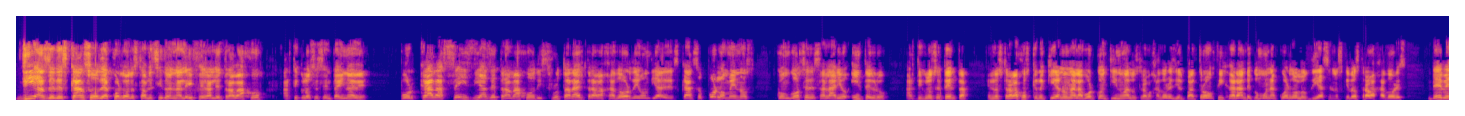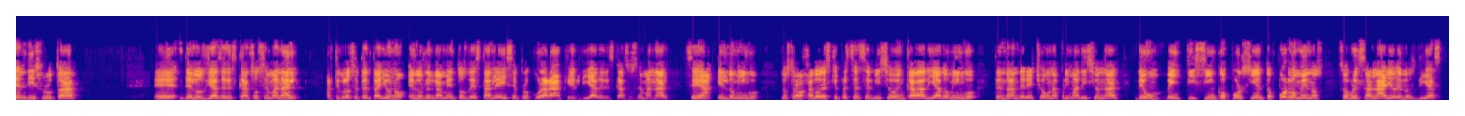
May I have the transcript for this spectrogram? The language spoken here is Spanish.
Días de descanso de acuerdo a lo establecido en la Ley Federal de Trabajo, artículo 69. Por cada seis días de trabajo disfrutará el trabajador de un día de descanso, por lo menos con goce de salario íntegro. Artículo 70. En los trabajos que requieran una labor continua, los trabajadores y el patrón fijarán de común acuerdo los días en los que los trabajadores deben disfrutar eh, de los días de descanso semanal. Artículo 71. En los reglamentos de esta ley se procurará que el día de descanso semanal sea el domingo. Los trabajadores que presten servicio en cada día domingo tendrán derecho a una prima adicional de un 25% por lo menos sobre el salario de los días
